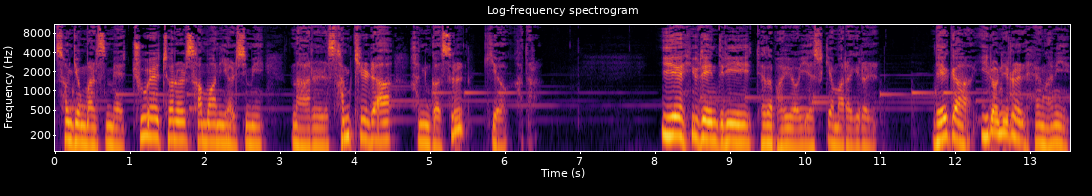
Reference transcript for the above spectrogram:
성경 말씀에 주의 전을 사모하니 열심히 나를 삼키리라 한 것을 기억하더라. 이에 유대인들이 대답하여 예수께 말하기를 내가 이런 일을 행하니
